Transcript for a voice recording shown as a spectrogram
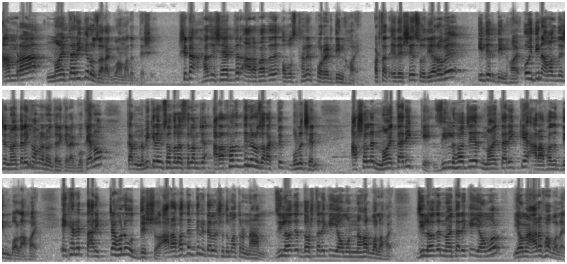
আমরা নয় তারিখে রোজা রাখব আমাদের দেশে। সেটা হাজি সাহেবদের আরাফাতে অবস্থানের পরের দিন হয়। অর্থাৎ এদেশে সৌদি আরবে ঈদের দিন হয়। ওই দিন আমাদের দেশে নয় তারিখ, আমরা নয় তারিখে রাখব। কেন? কারণ নবী করিম সাল্লাহ যে আরাফাতের দিনে রোজা রাখতে বলেছেন, আসলে নয় তারিখকে, জিলহজের নয় তারিখকে আরাফাতের দিন বলা হয়। এখানে তারিখটা হলো উদ্দেশ্য। আরাফাতের দিন এটা হলো শুধুমাত্র নাম। জিলহজের দশ তারিখে ইয়মন নাহর বলা হয়। জিলহজের নয় তারিখে ইয়মর ইয়মে আরাফা বলে।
